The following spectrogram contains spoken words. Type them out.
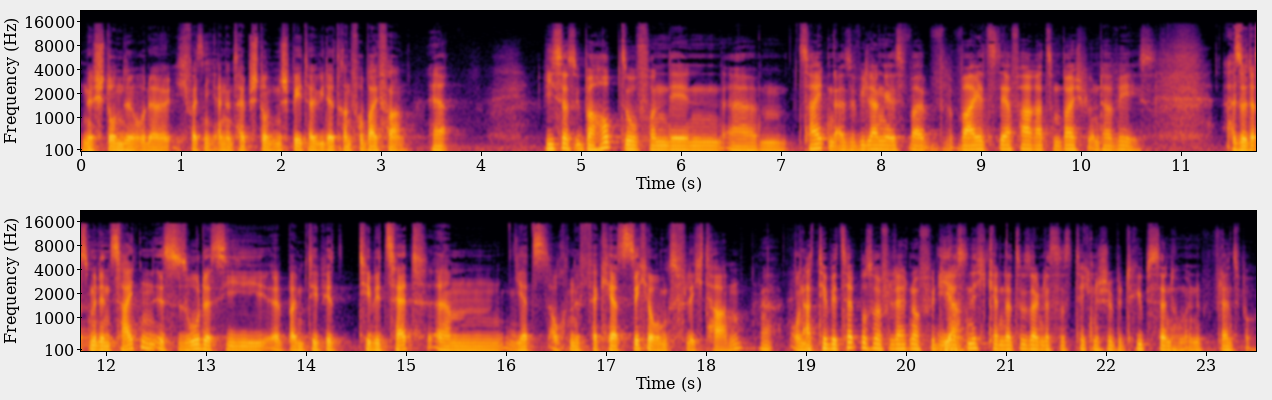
eine Stunde oder ich weiß nicht, eineinhalb Stunden später wieder dran vorbeifahren. Ja. Wie ist das überhaupt so von den ähm, Zeiten? Also wie lange ist, war, war jetzt der Fahrer zum Beispiel unterwegs? Also das mit den Zeiten ist so, dass sie äh, beim TBZ ähm, jetzt auch eine Verkehrssicherungspflicht haben. Ja. Und Ach, TBZ muss man vielleicht noch für die, die ja. das nicht kennen, dazu sagen, das ist das technische Betriebszentrum in Flensburg.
